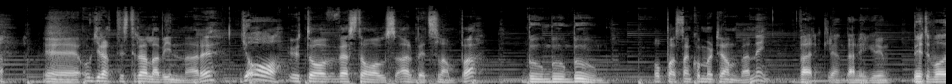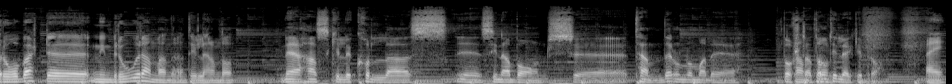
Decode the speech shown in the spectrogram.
Eh, och grattis till alla vinnare Ja! utav Westahls arbetslampa. Boom, boom, boom. Hoppas den kommer till användning. Verkligen, den är grym. Vet du vad Robert, eh, min bror, använder den till häromdagen? När han skulle kolla s- eh, sina barns eh, tänder om de hade borstat Antal. dem tillräckligt bra. Nej.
